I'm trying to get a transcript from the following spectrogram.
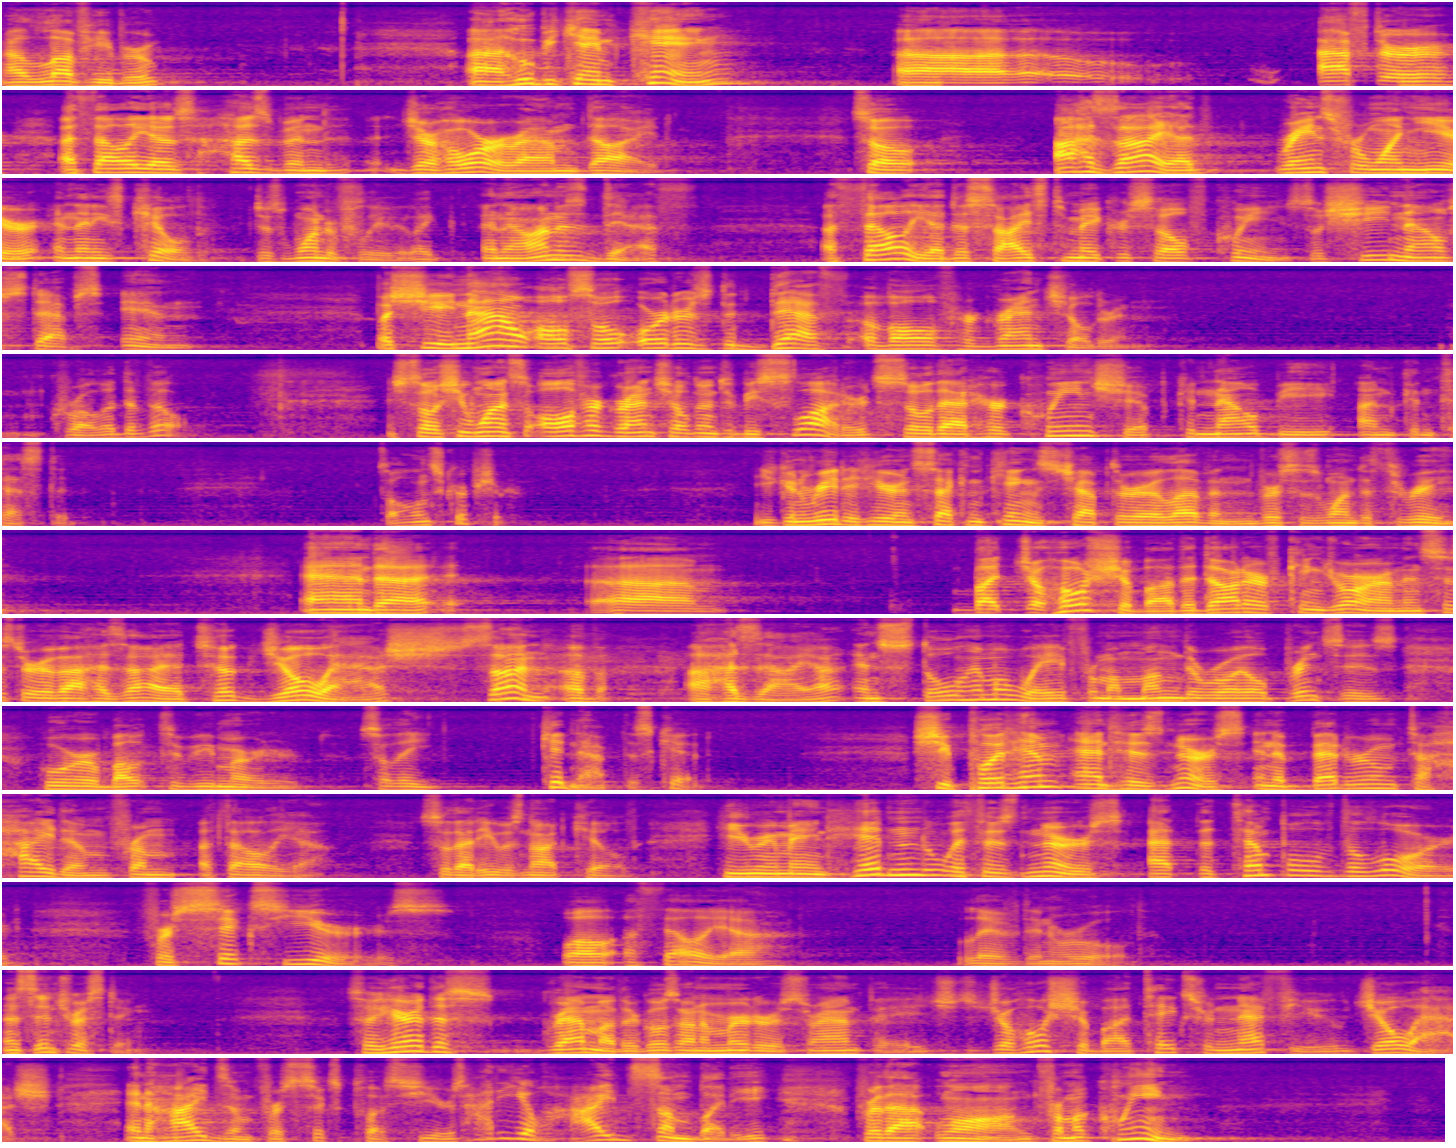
I love Hebrew. Uh, who became king uh, after Athaliah's husband, Jehoram, died. So, Ahaziah reigns for one year and then he's killed, just wonderfully. Like, and on his death, Athaliah decides to make herself queen. So she now steps in. But she now also orders the death of all of her grandchildren. Cruella de Vil. So she wants all of her grandchildren to be slaughtered so that her queenship can now be uncontested. It's all in Scripture. You can read it here in 2 Kings chapter 11, verses 1 to 3. And uh, um, but Jehosheba, the daughter of King Joram and sister of Ahaziah, took Joash, son of Ahaziah, and stole him away from among the royal princes who were about to be murdered. So they kidnapped this kid. She put him and his nurse in a bedroom to hide him from Athaliah so that he was not killed. He remained hidden with his nurse at the temple of the Lord for six years while Athaliah lived and ruled. That's interesting. So here, this grandmother goes on a murderous rampage. Jehosheba takes her nephew, Joash, and hides him for six plus years. How do you hide somebody for that long from a queen?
